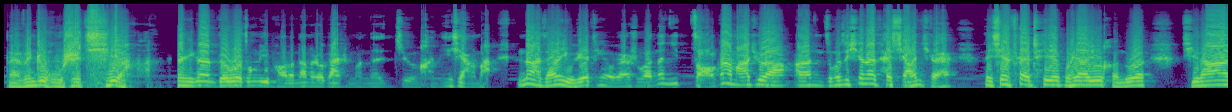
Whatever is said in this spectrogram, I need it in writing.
百分之五十七啊。那你看德国总理跑到南美洲干什么？那就很明显了嘛。那咱有些听友该说，那你早干嘛去了啊？你怎么现在才想起来？那现在这些国家有很多其他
